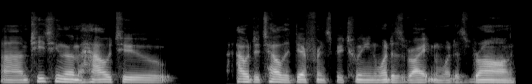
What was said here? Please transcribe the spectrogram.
um, teaching them how to how to tell the difference between what is right and what is wrong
